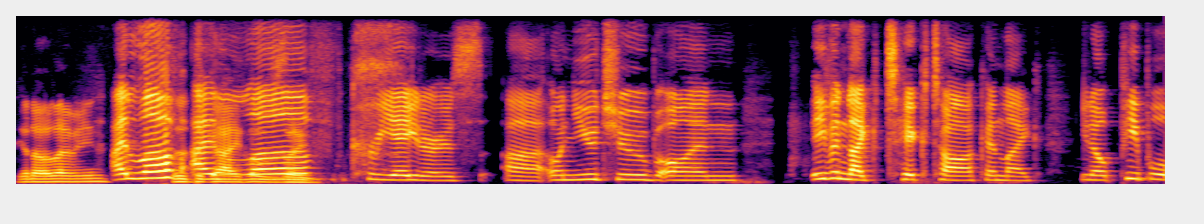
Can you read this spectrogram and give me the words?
You know what I mean? I love The- the I who's, like- love creators uh on YouTube on even like TikTok and like you know people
